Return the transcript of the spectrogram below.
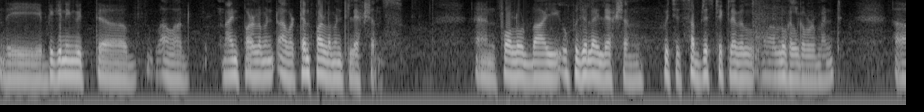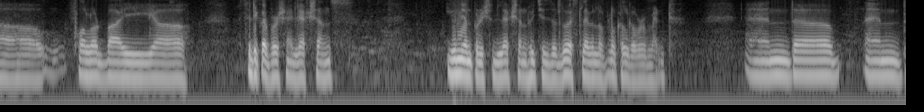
the beginning with uh, our ninth parliament, our 10th parliament elections and followed by Upazila election which is sub-district level uh, local government, uh, followed by uh, city corporation elections, union parishad election which is the lowest level of local government and uh, and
